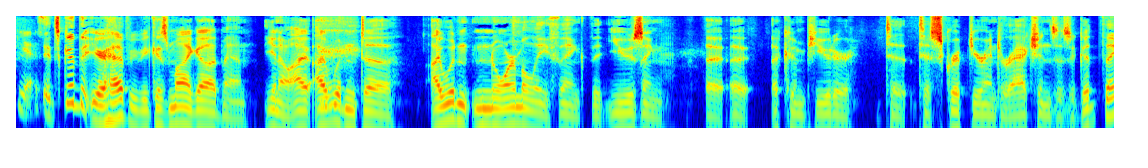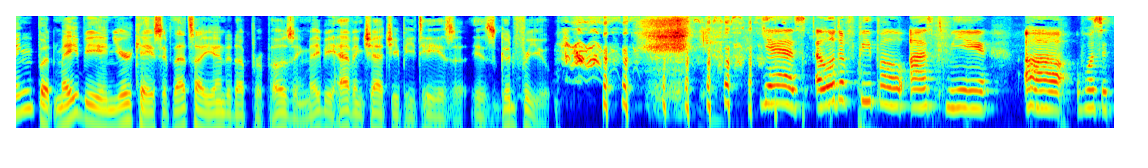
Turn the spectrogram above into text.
yes. It's good that you're happy because my God, man, you know, I, I wouldn't uh I wouldn't normally think that using a, a, a computer to, to script your interactions is a good thing, but maybe in your case, if that's how you ended up proposing, maybe having ChatGPT is is good for you. Yes, a lot of people asked me, uh, was it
